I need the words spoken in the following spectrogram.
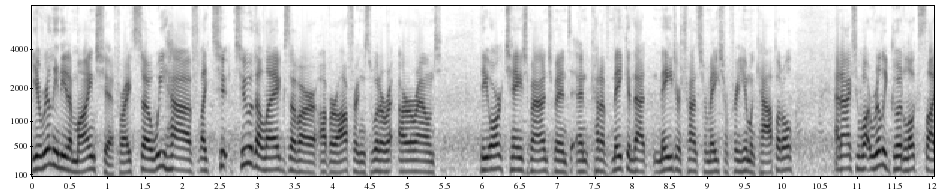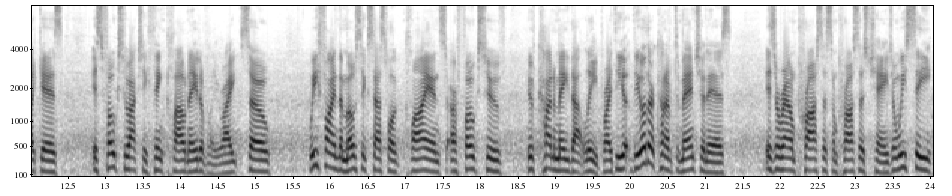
you really need a mind shift, right? So we have like two, two of the legs of our, of our offerings are, are around the org change management and kind of making that major transformation for human capital. And actually what really good looks like is, is folks who actually think cloud natively, right? So we find the most successful clients are folks who've, who've kind of made that leap, right? The, the other kind of dimension is, is around process and process change. And we see,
